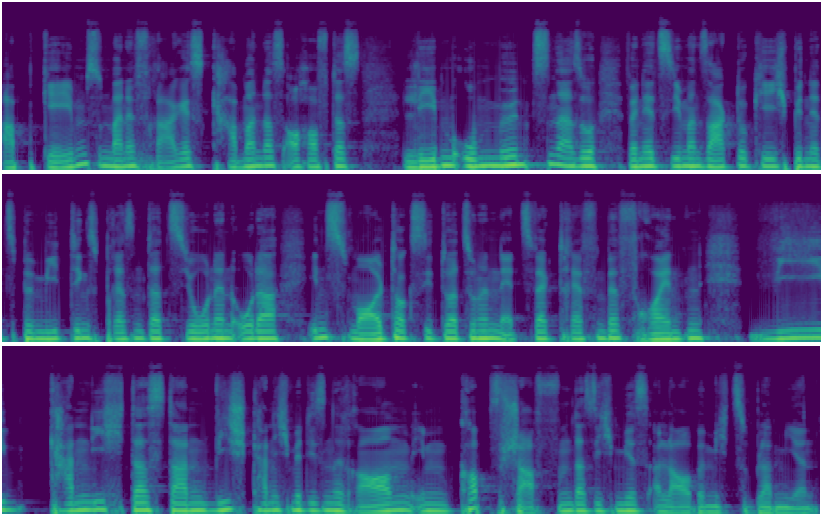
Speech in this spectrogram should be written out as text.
Up Games. Und meine Frage ist, kann man das auch auf das Leben ummünzen? Also wenn jetzt jemand sagt, okay, ich bin jetzt bei Meetings, Präsentationen oder in Smalltalk-Situationen, Netzwerktreffen bei Freunden, wie kann ich das dann, wie kann ich mir diesen Raum im Kopf schaffen, dass ich mir es erlaube, mich zu blamieren?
